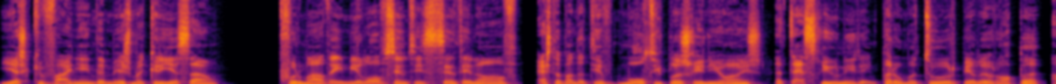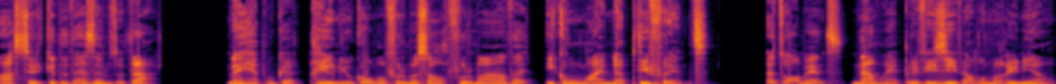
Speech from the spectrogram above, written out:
e as que vêm da mesma criação. Formada em 1969, esta banda teve múltiplas reuniões até se reunirem para uma tour pela Europa há cerca de 10 anos atrás. Na época, reuniu com uma formação reformada e com um line-up diferente. Atualmente, não é previsível uma reunião.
